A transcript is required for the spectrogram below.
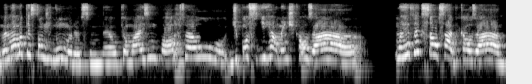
não é uma questão de número, assim, né? O que eu mais importo é o de conseguir realmente causar uma reflexão, sabe? Causar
